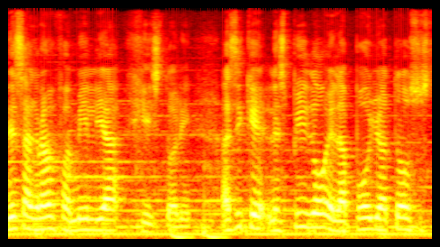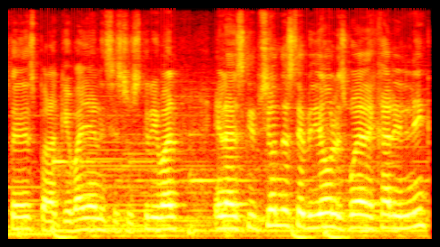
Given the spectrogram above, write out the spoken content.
de esa gran familia History. Así que les pido el apoyo a todos ustedes para que vayan y se suscriban. En la descripción de este video les voy a dejar el link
